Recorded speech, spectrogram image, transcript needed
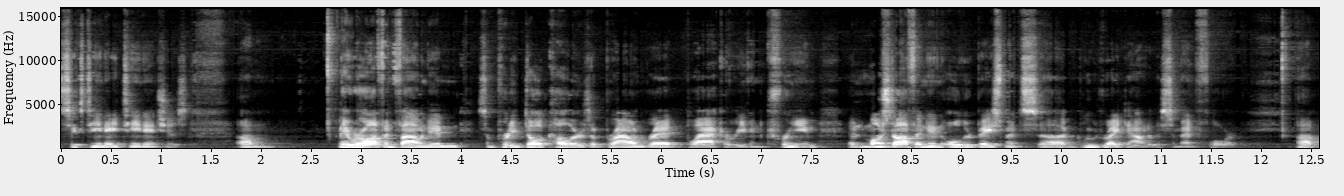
16, 18 inches. Um, they were often found in some pretty dull colors of brown, red, black, or even cream, and most often in older basements uh, glued right down to the cement floor. Uh,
